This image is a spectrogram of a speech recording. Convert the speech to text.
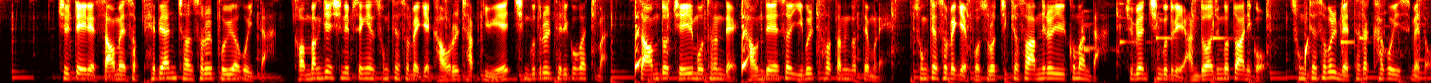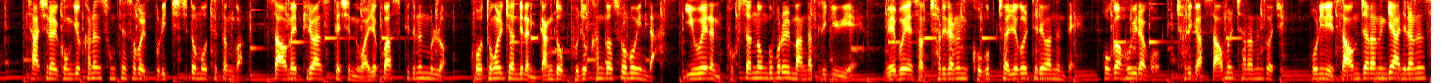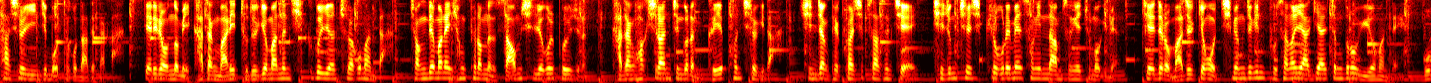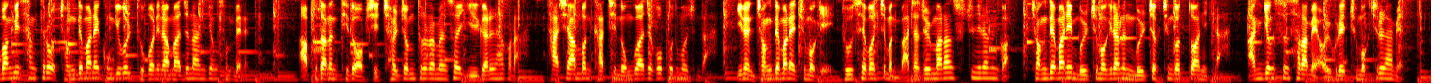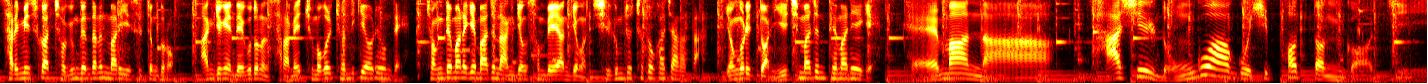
7대1의 싸움에서 패배한 전설을 보유하고 있다. 건방진 신입생인 송태섭에게 가오를 잡기 위해 친구들을 데리고 갔지만 싸움도 제일 못하는데 가운데에서 입을 털었다는 것 때문에 송태섭에게 보수로 찍혀서 앞니를 잃고 만다. 주변 친구들이 안 도와준 것도 아니고 송태섭을 메타작하고 있음에도 자신을 공격하는 송태섭을 뿌리치지도 못했던 것. 싸움에 필요한 스탯인 완력과 스피드는 물론 고통을 견디는 강도 부족한 것으로 보인다. 이후에는 북산 농구부를 망가뜨리기 위해 외부에서 철이라는 고급 전력을 데려왔는데 호가호이라고 철이가 싸움을 잘하는 거지. 본인이 싸움 잘하는 게 아니라는 사실을 인지 못하고 나대다가 때리러 온 놈이 가장 많이 두들겨 맞는 희극을 연출하고 만다. 정대만의 형편없는 싸움 실력을 보여주는 가장 확실한 증거는 그의 펀치력이 다. 신장 184cm에 체중 70kg의 성인 남성의 주먹이면 제대로 맞을 경우 치명적인 부상을 야기할 정도로 위험한데 무방비 상태로 정대만의 공격을 두 번이나 맞은 안경 선배는 아프다는 티도 없이 철 좀 들어라면서 일가를 하거나 다시 한번 같이 농구하자고 보듬어준다. 이는 정대만의 주먹이 두세 번쯤은 맞아줄 만한 수준이라는 것. 정대만이 물주먹이라는 물적 증거 또한 있다. 안경 쓴 사람의 얼굴에 주먹질을 하면 살인미수가 적용된다는 말이 있을 정도로 안경의 내구도는 사람의 주먹을 견디기 어려운데 정대만에게 맞은 안경 선배의 안경은 실금조차도 가지 않았다. 영걸이 또한 일침 맞은 대만이에게 대만아 사실 농구하고 싶었던 거지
